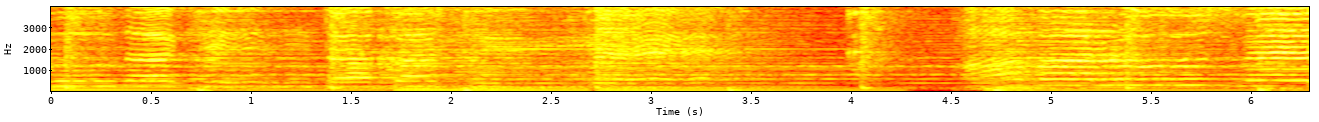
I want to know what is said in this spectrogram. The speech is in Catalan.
lopultakin tapasimme avaruusveljemme.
